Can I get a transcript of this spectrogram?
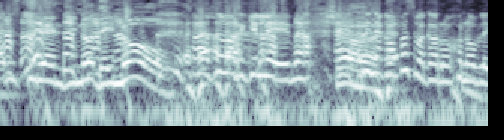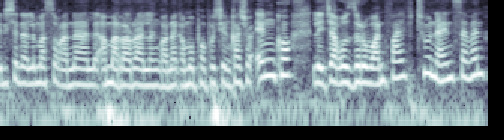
a di-student you know they know. A tseba re ke lena. Eh, re nyaka go fa sebaka gore o kgone go boledišana le masogana le- a mararo a leng gona ka mo phapošeng. Kgašo enco le tša go 015 297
